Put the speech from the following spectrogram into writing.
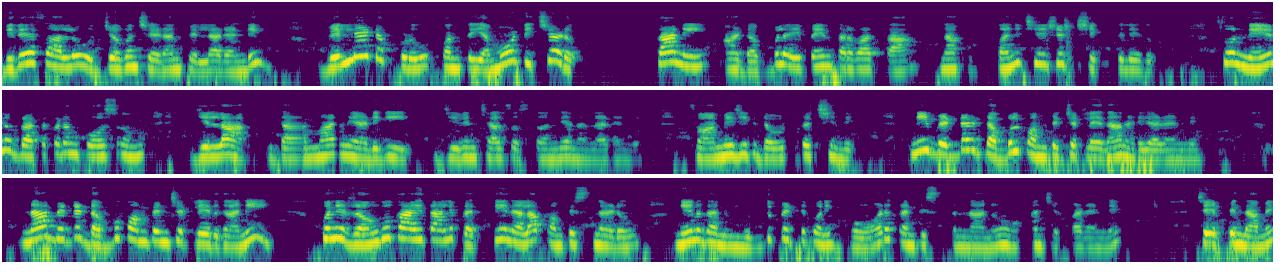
విదేశాల్లో ఉద్యోగం చేయడానికి వెళ్ళాడండి. వెళ్ళేటప్పుడు కొంత అమౌంట్ ఇచ్చాడు. కానీ ఆ డబ్బులు అయిపోయిన తర్వాత నాకు పని చేసే శక్తి లేదు. సో నేను బ్రతకడం కోసం ఇలా ధర్మాన్ని అడిగి జీవించాల్సి వస్తుంది అని అన్నాడండి. స్వామీజీకి డౌట్ వచ్చింది. నీ బిడ్డ డబ్బులు పంపించట్లేదా? అని అడిగాడండి. నా బిడ్డ డబ్బు పంపించట్లేదు కానీ కొన్ని రంగు కాగితాలని ప్రతి నెల పంపిస్తున్నాడు. నేను దాన్ని ముద్దు పెట్టుకొని గోడ కంటిస్తున్నాను అని చెప్పాడండి. చెప్పింది ఆమె.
